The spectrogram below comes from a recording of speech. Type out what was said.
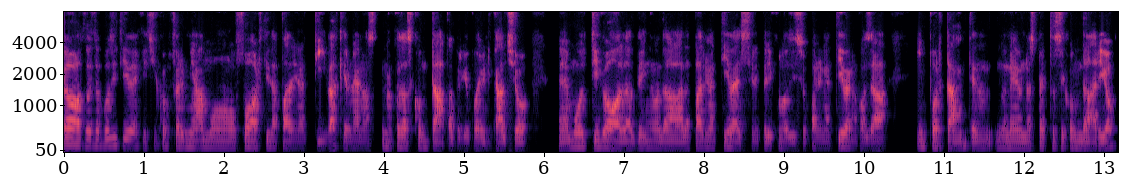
Però la cosa positiva è che ci confermiamo forti da palla inattiva, che non è una, una cosa scontata, perché poi nel calcio eh, molti gol avvengono da, da palla inattiva, essere pericolosi su palla inattiva è una cosa importante, non, non è un aspetto secondario.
